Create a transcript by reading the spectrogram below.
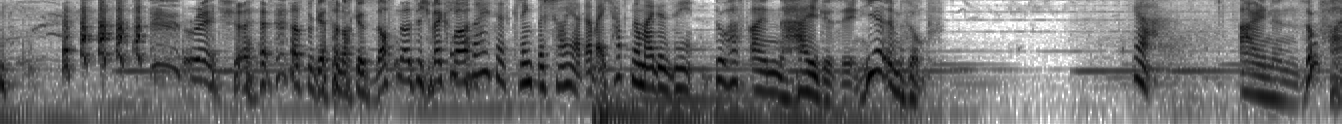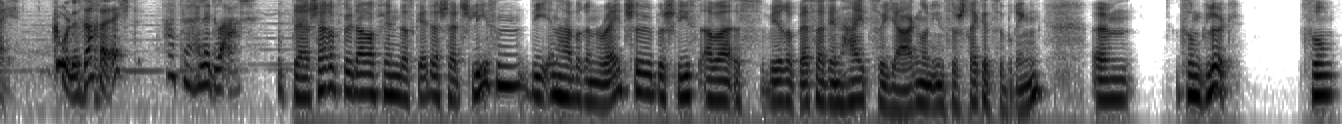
Rachel, hast du gestern noch gesoffen, als ich weg Ich war? weiß, es klingt bescheuert, aber ich hab's nur mal gesehen. Du hast einen Hai gesehen, hier im Sumpf. Ja, Einen Sumpfhai. Coole Sache, echt? fahr zur Hölle, du Arsch. Der Sheriff will daraufhin das Gator Shed schließen. Die Inhaberin Rachel beschließt aber, es wäre besser, den Hai zu jagen und ihn zur Strecke zu bringen. Ähm, zum Glück, zum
